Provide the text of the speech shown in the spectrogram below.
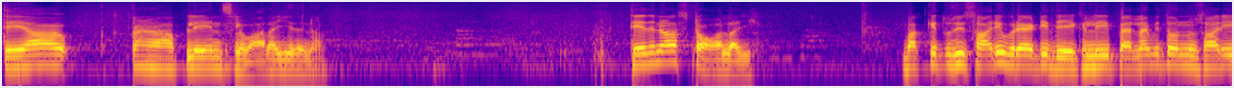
ਤੇ ਆ ਪਲੇਨ ਸਲਵਾਰ ਆ ਜੀ ਇਹਦੇ ਨਾਲ। ਤੇ ਇਹਦੇ ਨਾਲ ਸਟਾਲ ਆ ਜੀ। ਬਾਕੀ ਤੁਸੀਂ ਸਾਰੀ ਵੈਰਾਈਟੀ ਦੇਖ ਲਈ। ਪਹਿਲਾਂ ਵੀ ਤੁਹਾਨੂੰ ਸਾਰੀ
